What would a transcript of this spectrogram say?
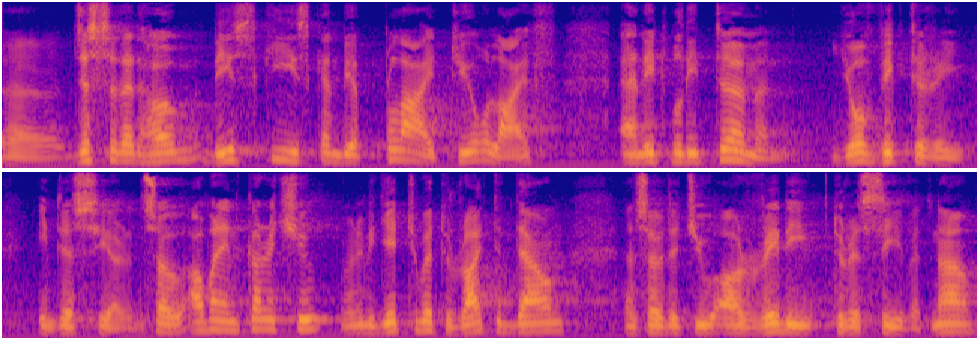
uh, just sit at home, these keys can be applied to your life, and it will determine your victory in this year. And so I want to encourage you, when we get to it, to write it down and so that you are ready to receive it. Now,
